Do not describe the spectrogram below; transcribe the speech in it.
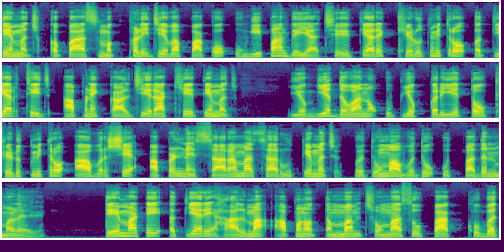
તેમજ કપાસ, મગફળી જેવા પાકો ઉગી પણ ગયા છે, ત્યારે ખેડૂત મિત્રો અત્યારથી જ આપણે કાળજી રાખીએ તેમજ યોગ્ય દવાનો ઉપયોગ કરીએ તો ખેડૂત મિત્રો આ વર્ષે આપણને સારામાં સારું તેમજ વધુમાં વધુ ઉત્પાદન મળે. તે માટે અત્યારે હાલમાં આપણો તમામ ચોમાસું પાક ખૂબ જ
